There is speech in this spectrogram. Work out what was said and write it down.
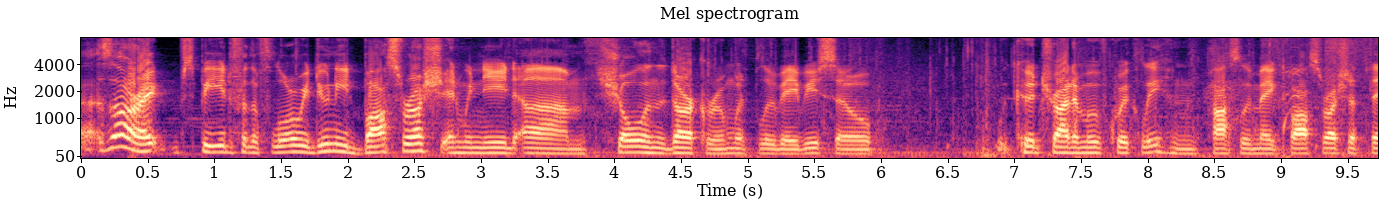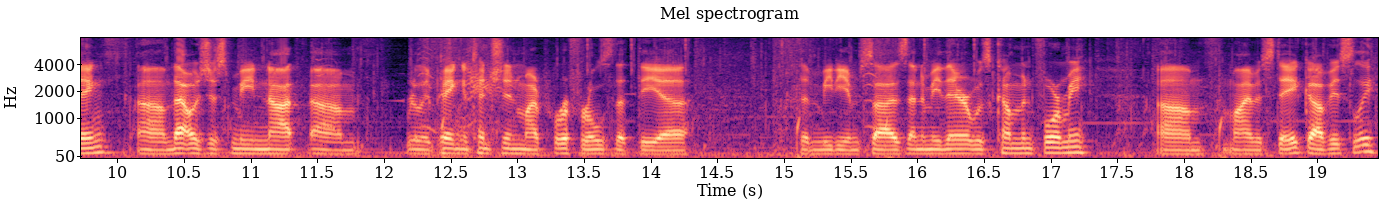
Uh, it's alright, speed for the floor. We do need Boss Rush, and we need um, Sheol in the Dark Room with blue baby, so we could try to move quickly and possibly make Boss Rush a thing. Um, that was just me not um, really paying attention in my peripherals that the... Uh, the medium-sized enemy there was coming for me. Um, my mistake, obviously.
